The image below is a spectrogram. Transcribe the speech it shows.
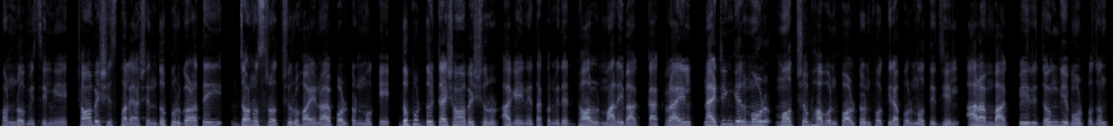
খণ্ড মিছিল নিয়ে সমাবেশ স্থলে আসেন। দুপুর গড়াতেই জনস্রোত শুরু হয় নয়াপল্টন মুখে। দুপুর দুইটায় সমাবেশ শুরুর আগেই নেতাকর্মীদের ঢল, মালিবাগ, কাকরাইল, নাইটিঙ্গেল মোড়, মৎস্য ভবন, পল্টন, ফকিরাপুল, মতিঝিল, আরামবাগ, পীর, জঙ্গি মোড় পর্যন্ত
